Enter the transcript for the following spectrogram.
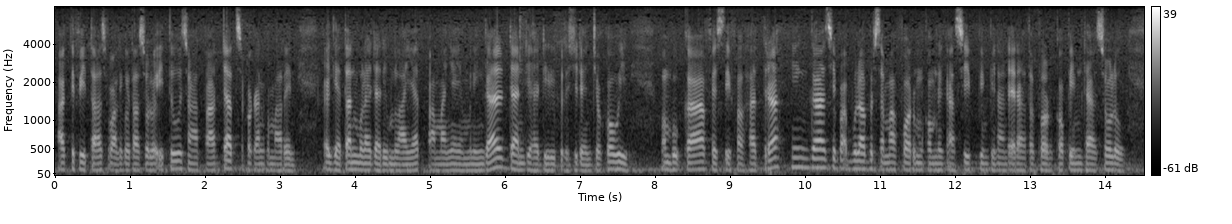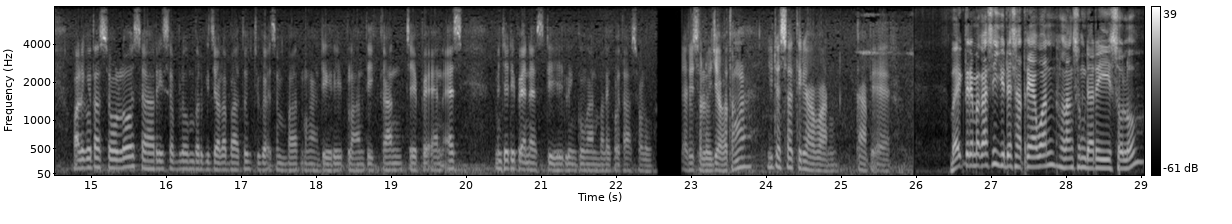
Aktivitas Wali Kota Solo itu sangat padat sepekan kemarin. Kegiatan mulai dari melayat pamannya yang meninggal dan dihadiri Presiden Jokowi, membuka festival hadrah hingga sepak bola bersama Forum Komunikasi Pimpinan Daerah atau Forkopimda Solo. Wali Kota Solo sehari sebelum bergejala batuk juga sempat menghadiri pelantikan CPNS menjadi PNS di lingkungan Balai Kota Solo. Dari Solo, Jawa Tengah, Yuda Satriawan, KBR. Baik, terima kasih Yuda Satriawan langsung dari Solo.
